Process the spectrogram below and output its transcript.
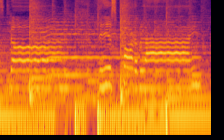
gets dark, this part of life.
